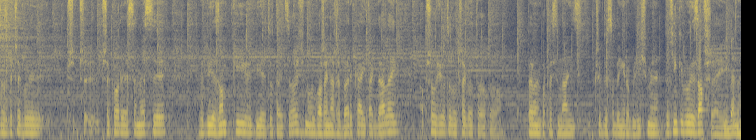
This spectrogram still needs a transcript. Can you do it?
Zazwyczaj były prze, prze, przekory, SMS-y, wybije ząbki, wybije tutaj coś, no uważaj na żeberka i tak dalej. A przychodziło co do czego, to, to pełen profesjonalizm, krzywdy sobie nie robiliśmy. Docinki były zawsze i, będę.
